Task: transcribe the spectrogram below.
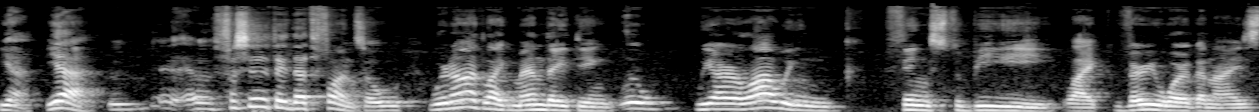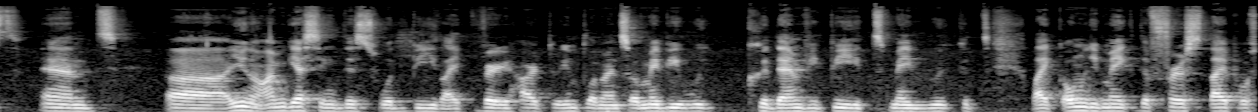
Yeah, yeah. Uh, facilitate that fun. So we're not like mandating. we- We are allowing things to be like very organized, and uh, you know, I'm guessing this would be like very hard to implement. So maybe we could MVP it. Maybe we could like only make the first type of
